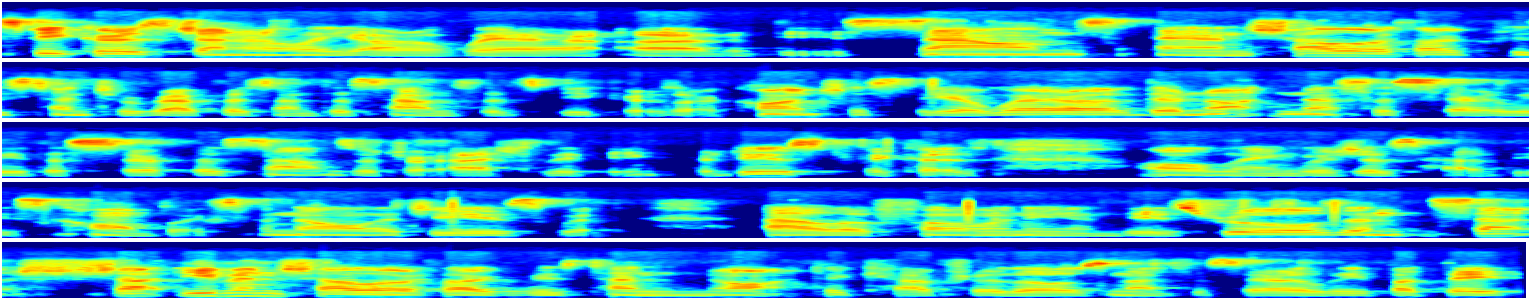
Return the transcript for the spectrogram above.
Speakers generally are aware of these sounds and shallow orthographies tend to represent the sounds that speakers are consciously aware of. They're not necessarily the surface sounds which are actually being produced because all languages have these complex phonologies with allophony and these rules. And even shallow orthographies tend not to capture those necessarily, but they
